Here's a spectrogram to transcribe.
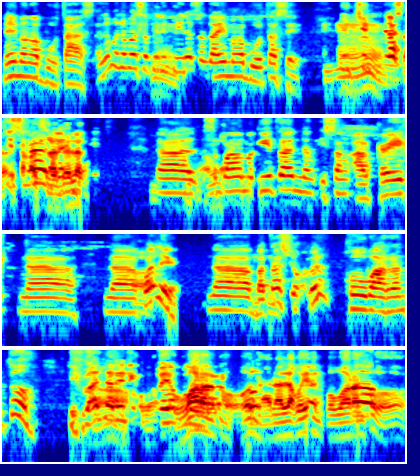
may mga butas. Alam mo naman sa Mm. Pilipinas, ang daming mga butas eh. Yung Mhm. Chief Justice nga, na, na- sa pamamagitan ng isang archaic na na Ah. kwan eh, na batas yung ano, co-warrant to. Di ba? Oo, Narinig ko yung Waran co-warrant to. Oh, naalala ko yan. Kuwaran to. oh.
